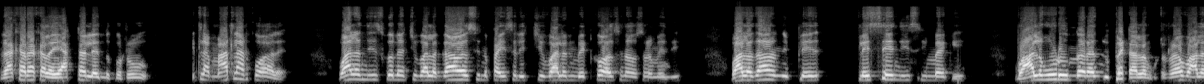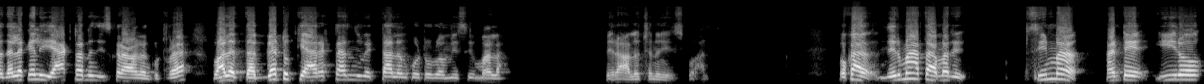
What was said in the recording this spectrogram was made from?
రకరకాల యాక్టర్లు ఎందుకురు ఇట్లా మాట్లాడుకోవాలి. వాళ్ళని తీసుకొని వచ్చి వాళ్ళకి కావాల్సిన పైసలు ఇచ్చి వాళ్ళని పెట్టుకోవాల్సిన అవసరం ఏంది? వాళ్ళ దాని ప్లే ప్లస్ ఏంది సినిమాకి? వాళ్ళు కూడా ఉన్నారని చూపెట్టాలనుకుంటున్నారా వాళ్ళ దగ్గరికి యాక్టర్ని వాళ్ళ తగ్గట్టు క్యారెక్టర్ని మీ సినిమాలో? మీరు ఆలోచన చేసుకోవాలి. ఒక నిర్మాత మరి సినిమా అంటే hero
